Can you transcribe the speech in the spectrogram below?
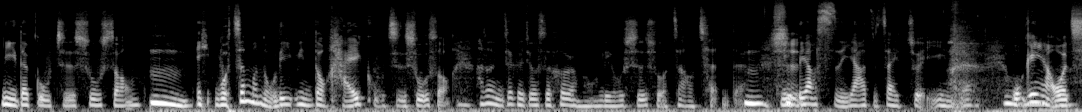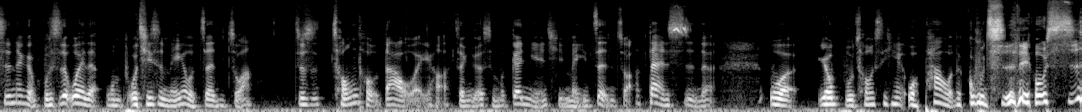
你的骨质疏松，嗯，哎，我这么努力运动还骨质疏松，他说你这个就是荷尔蒙流失所造成的，嗯，你不要死鸭子在嘴硬的。我跟你讲，我吃那个不是为了我，我其实没有症状。就是从头到尾哈，整个什么更年期没症状，但是呢，我有补充是因为我怕我的骨质 流失，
